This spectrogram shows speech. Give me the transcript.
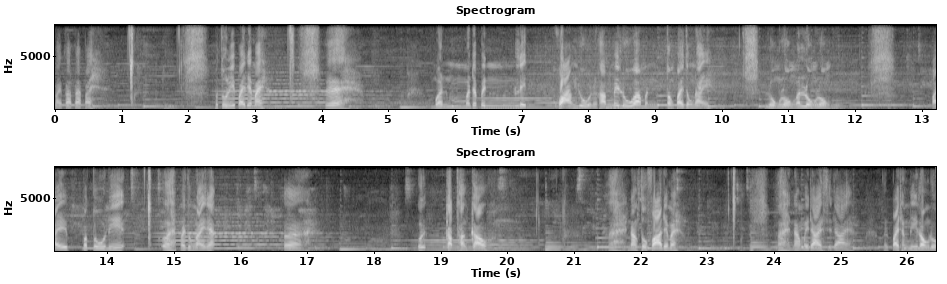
ไปไปไปไปประตูนี้ไปได้ไหมเอ้ยเหมือนมันจะเป็นเหล็กขวางอยู่นะครับ ไม่รู้ว่ามันต้องไปตรงไหน ลงลงงั้นลงลงไปประตูนี้ เอ้ยไปตรงไหนเนี่ย เออเอ้ยกลับทางเก่าเอ้ยนั่งโซฟาได้ไหมเฮ้ยนั่งไม่ได้เสียดายมันไปทางนี้ลองดู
